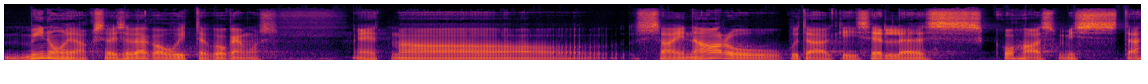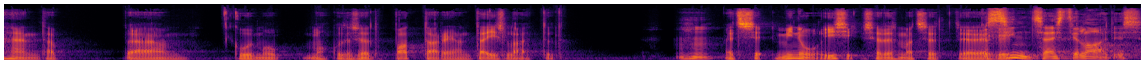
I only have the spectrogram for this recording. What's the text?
minu jaoks oli see väga huvitav kogemus et ma sain aru kuidagi selles kohas, mis tähendab kui mu noh, kuidas öelda, patarei on täis laetud mm. -hmm. et see minu isik selles mõttes, et. Äh, kas sind see hästi laadis?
